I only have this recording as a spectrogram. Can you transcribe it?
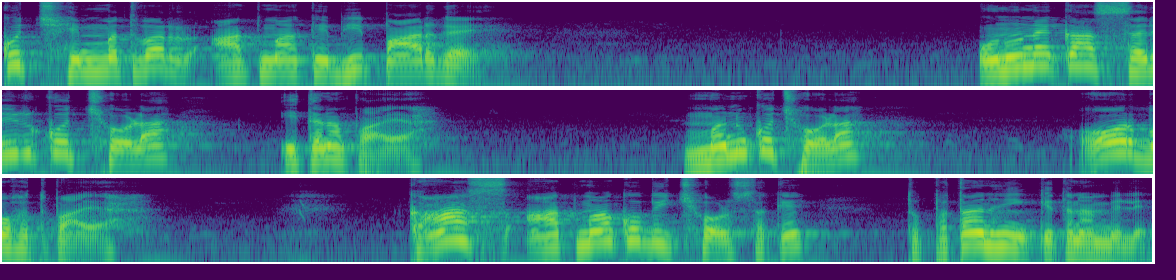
कुछ हिम्मतवर आत्मा के भी पार गए। उन्होंने कहा, शरीर को छोड़ा, इतना पाया। मन को छोड़ा, और बहुत पाया। काश आत्मा को भी छोड़ सके तो पता नहीं कितना मिले।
